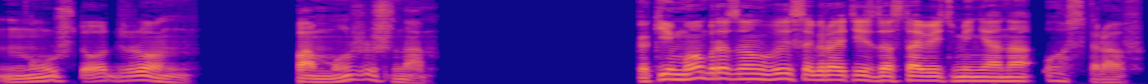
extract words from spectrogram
«Ну что, Джон, поможешь нам?» «Каким образом вы собираетесь доставить меня на остров?»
